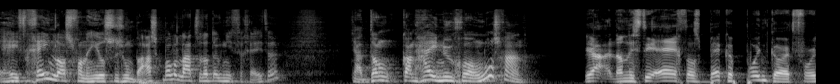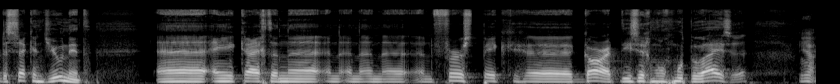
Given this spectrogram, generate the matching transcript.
heeft geen last van een heel seizoen basketballen, laten we dat ook niet vergeten. Ja, dan kan hij nu gewoon losgaan. Ja, dan is hij echt als backup point guard voor de second unit. Uh, en je krijgt een, uh, een, een, een, een first pick uh, guard die zich nog moet bewijzen. Ja.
